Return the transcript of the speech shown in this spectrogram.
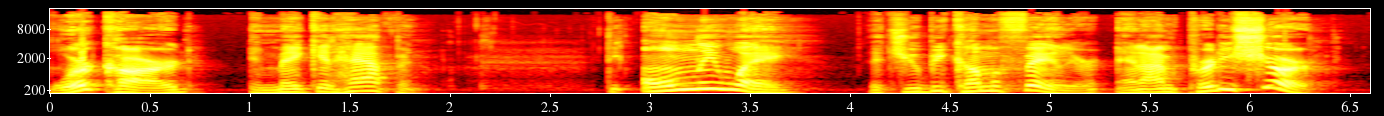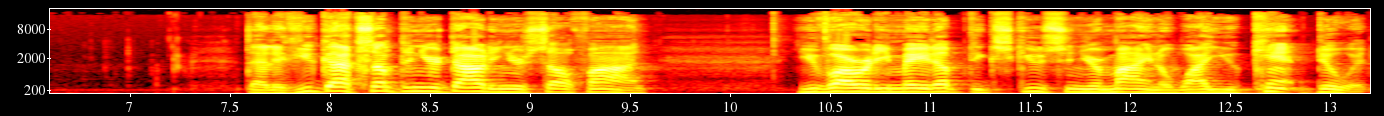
Work hard and make it happen. The only way that you become a failure, and I'm pretty sure that if you got something you're doubting yourself on, you've already made up the excuse in your mind of why you can't do it.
